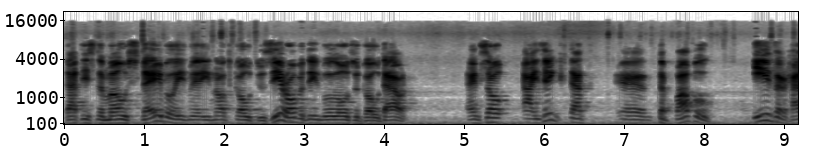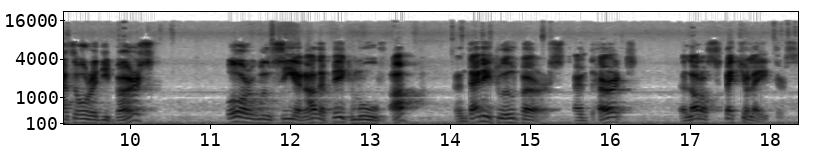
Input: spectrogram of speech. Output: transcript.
that is the most stable. It may not go to zero, but it will also go down. And so I think that uh, the bubble either has already burst or we'll see another big move up and then it will burst and hurt a lot of speculators.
